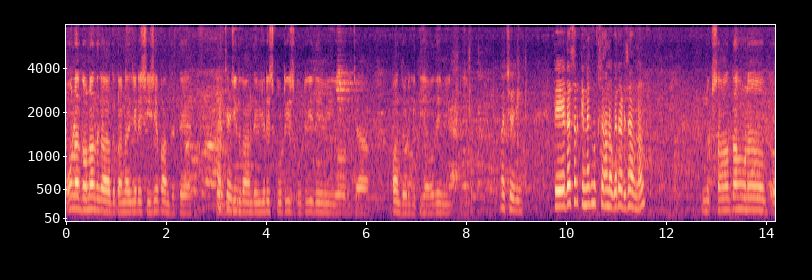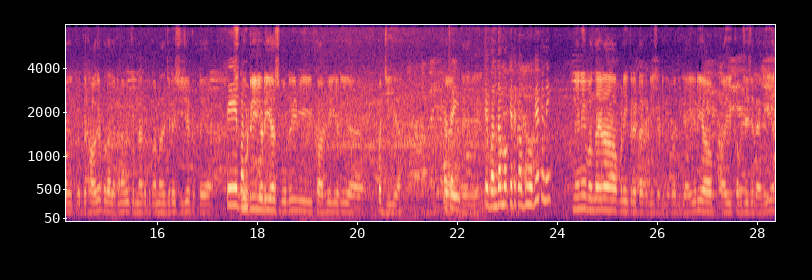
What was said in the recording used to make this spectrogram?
ਉਹਨਾਂ ਦੋਨਾਂ ਦੁਕਾ- ਦੁਕਾਨਾਂ ਦੇ ਜਿਹੜੇ ਸ਼ੀਸ਼ੇ ਭੰਨ ਦਿੱਤੇ ਆ ਤੇ ਅੱਛਾ ਦੂਜੀ ਜੀ। ਦੁਕਾਨ ਦੇ ਵੀ ਜਿਹੜੀ ਸਕੂਟਰੀ ਸਕੂਟਰੀ ਦੇ ਵੀ ਉਹ ਵਿਚਾ ਭੰਨ ਤੋੜ ਕੀਤੀ ਆ ਉਹਦੇ ਵੀ। ਅੱਛਾ ਜੀ। ਤੇ ਇਹਦਾ ਸਰ ਕਿੰਨਾ ਕੁ ਨੁਕਸਾਨ ਹੋ ਗਿਆ ਤੁਹਾਡੇ ਹਿਸਾਬ ਨਾਲ? ਨੁਕਸਾਨ ਤਾਂ ਹੁਣ ਅਹ, ਦਿਖਾ ਕੇ ਪਤਾ ਲੱਗਣਾ ਵੀ ਕਿੰਨਾ ਕੁ ਦੁਕਾਨਾਂ ਦੇ ਜਿਹੜੇ ਸ਼ੀਸ਼ੇ ਟੁੱਟੇ ਆ। ਤੇ ਸਕੂਟਰੀ ਜਿਹੜੀ ਆ ਸਕੂਟਰੀ ਵੀ ਕਾਫੀ ਜਿਹੜੀ ਆ ਭੱਜੀ ਆ। ਅੱਛਾ ਜੀ। ਤੇ ਤੇ ਬੰਦਾ ਮੌਕੇ ਤੇ ਕਾਬੂ ਹੋ ਗਿਆ ਕਿ ਨਹੀਂ? ਨਹੀਂ ਨਹੀਂ ਬੰਦਾ ਜਿਹੜਾ ਆਪਣੀ ਕਰੇਟਾ ਗੱਡੀ ਛੱਡ ਕੇ ਭੱਜ ਗਿਆ। ਜਿਹੜੀ ਆ ਆਈ ਕਬਜ਼ੇ 'ਚ ਲੈ ਲਈ ਆ।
